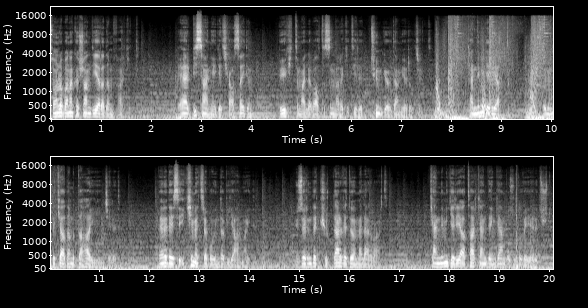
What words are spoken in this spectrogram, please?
Sonra bana koşan diğer adamı fark ettim. Eğer bir saniye geç kalsaydım, büyük ihtimalle baltasının hareketiyle tüm gövdem yarılacaktı. Kendimi geriye attım. Önümdeki adamı daha iyi inceledim. Neredeyse iki metre boyunda bir yarmaydı. Üzerinde kürkler ve dövmeler vardı. Kendimi geriye atarken dengem bozuldu ve yere düştüm.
